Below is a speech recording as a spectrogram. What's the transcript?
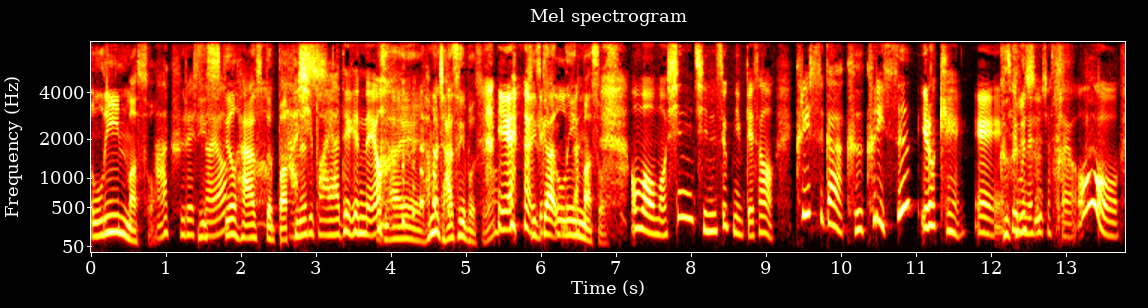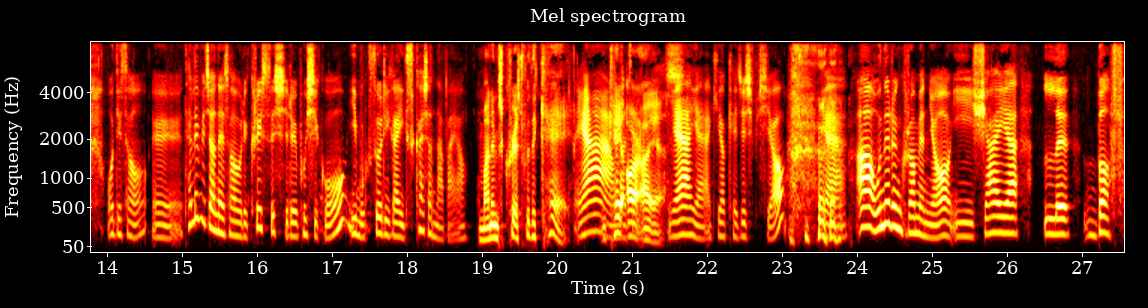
Lean muscle. 아, He 그랬어요? still has the buffness. 다시 봐야 되겠네요. 아, 예. 한번 자세히 보세요. 예, He's got 알겠습니다. lean muscles. 어머 어머 신진숙님께서 크리스가 그 크리스 이렇게 예, 그 질문을 크리스? 하셨어요. 오 어디서 예, 텔레비전에서 우리 크리스 씨를 보시고 이 목소리가 익숙하셨나 봐요. My name's Chris with a K. Yeah, K-R-I-S. Yeah, yeah, 기억해 주십시오. Yeah. 아, 오늘은 그러면요. 이 샤야 르버프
